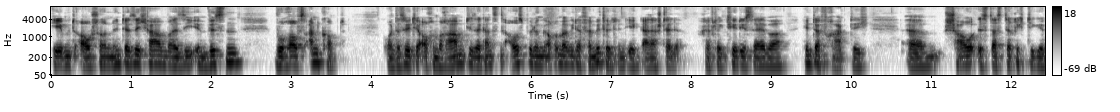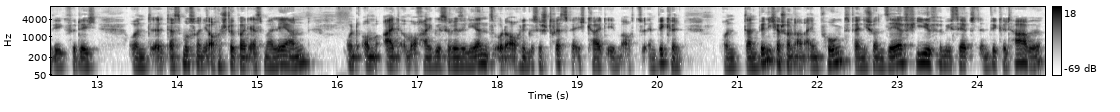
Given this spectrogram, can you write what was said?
eben auch schon hinter sich haben, weil sie im Wissen, worauf es ankommt. Und das wird ja auch im Rahmen dieser ganzen Ausbildung auch immer wieder vermittelt in irgendeiner Stelle. Reflektier dich selber, hinterfrag dich, ähm, schau, ist das der richtige Weg für dich? Und äh, das muss man ja auch ein Stück weit erstmal lernen und um, um auch eine gewisse Resilienz oder auch eine gewisse Stressfähigkeit eben auch zu entwickeln. Und dann bin ich ja schon an einem Punkt, wenn ich schon sehr viel für mich selbst entwickelt habe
